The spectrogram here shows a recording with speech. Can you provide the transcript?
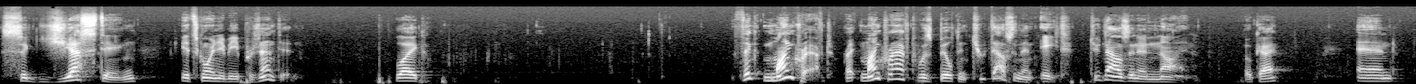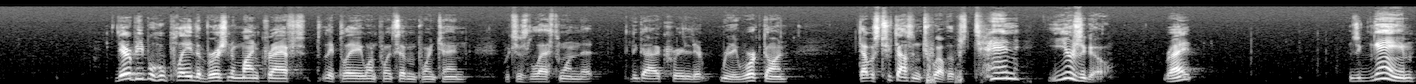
suggesting it's going to be presented. Like, think Minecraft, right? Minecraft was built in 2008, 2009, okay? And there are people who play the version of Minecraft, they play 1.7.10, which is the last one that the guy who created it really worked on. That was 2012. That was 10 years ago, right? It was a game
